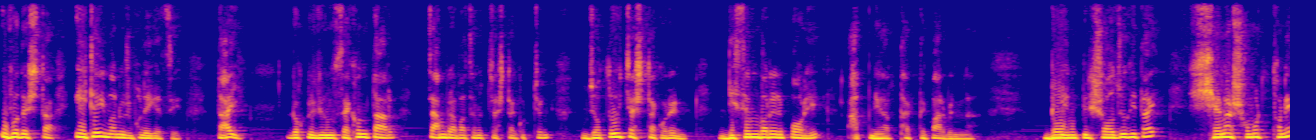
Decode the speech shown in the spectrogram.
উপদেষ্টা? এইটাই মানুষ ভুলে গেছে। তাই ডক্টর ইউনুস এখন তার চামড়া বাঁচানোর চেষ্টা করছেন। যতই চেষ্টা করেন, ডিসেম্বরের পরে আপনি আর থাকতে পারবেন না। বিএনপির সহযোগিতায় সেনা সমর্থনে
